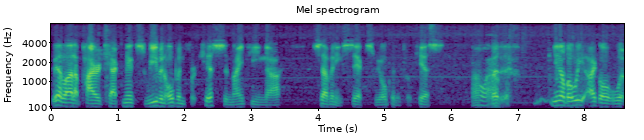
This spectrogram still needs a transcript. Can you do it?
we had a lot of pyrotechnics. We even opened for Kiss in 1976. We opened for Kiss. oh wow. But uh, you know, but we I go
